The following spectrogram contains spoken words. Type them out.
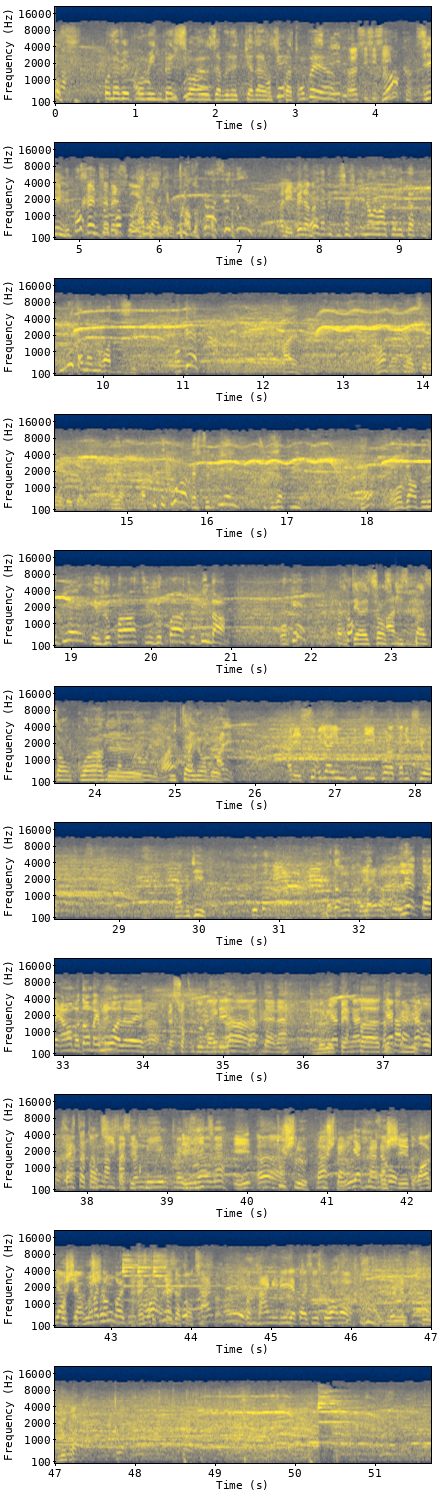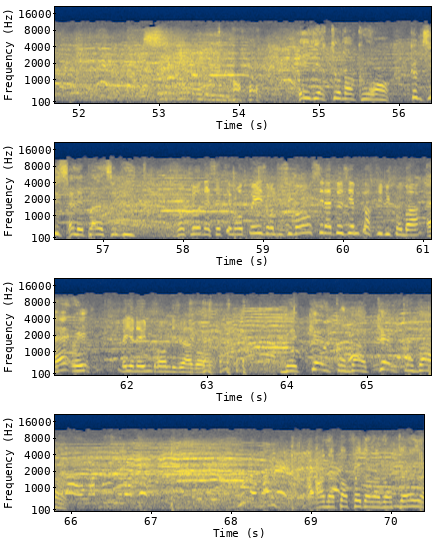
Ouf, On avait promis une belle soirée aux abonnés de Canal, on ne s'est pas trompé. Hein. Euh, si, si, si. Si. Une très très belle soirée. Ah, pardon, pardon. C'est tout. Allez, belle Ouais, il avait pu chercher énormément à faire les percutes. Mets ta main droite ici. Ok Allez. Ouais, c'est bon, impeccable. Regarde, applique-toi, reste bien si tu appuies. Hein Regarde le bien et je passe et je passe et bim bam. Ok Intéressant ce qui se passe dans le coin de, du Thaïlandais. Allez, Allez, Surya Mbouti pour la traduction. Un petit. ไม่ต้องเลือกต่อยเอาไม่ต้องไปมั่วเลย Il lui a surtout demandé ne le perds pas de vue, reste attentif à ses coups, évite et touche-le, touche-le, crochet droit, crochet gauche, reste très attentif. ทางดีๆอย่าต่อยซีซัวเนอะ Il faut ne pas Et il y retourne en courant, comme si ça n'allait pas assez vite. Jean-Claude, la septième reprise, on dit souvent, c'est la deuxième partie du combat. Eh oui, Mais il y en a une grande déjà avant. mais quel combat, quel combat Ah, On n'a pas fait dans la dentelle.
